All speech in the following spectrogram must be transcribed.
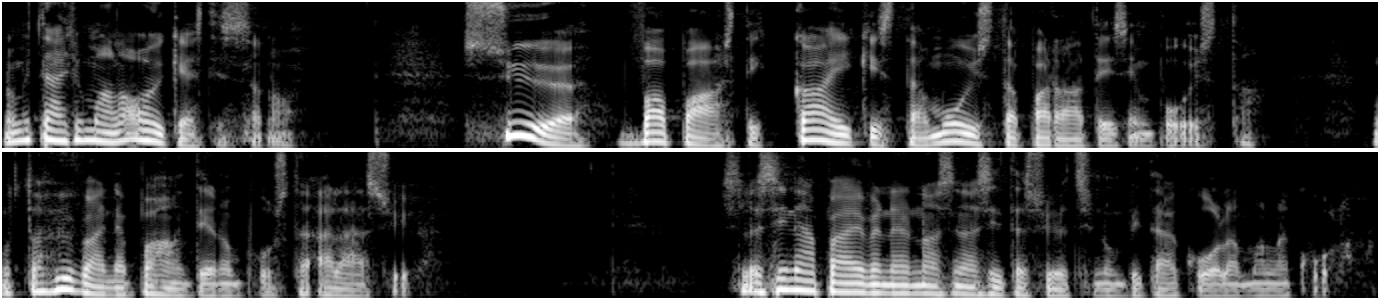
No mitä Jumala oikeasti sanoo? Syö vapaasti kaikista muista paratiisin puista, mutta hyvän ja pahan tiedon puusta älä syö. Sillä sinä päivänä, jona sinä sitä syöt, sinun pitää kuolemalla kuoleman.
